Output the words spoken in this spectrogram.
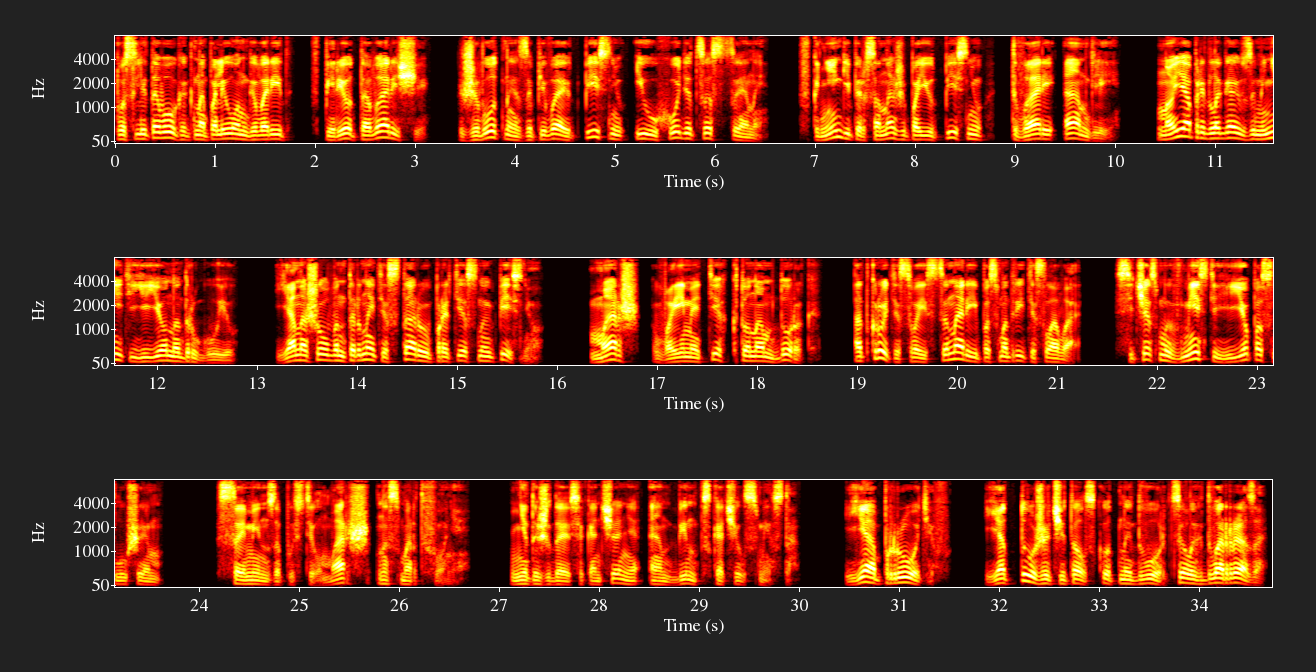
После того, как Наполеон говорит «Вперед, товарищи!», Животные запевают песню и уходят со сцены. В книге персонажи поют песню «Твари Англии». Но я предлагаю заменить ее на другую. Я нашел в интернете старую протестную песню. «Марш во имя тех, кто нам дорог». Откройте свои сценарии и посмотрите слова. Сейчас мы вместе ее послушаем. Самин запустил марш на смартфоне. Не дожидаясь окончания, Анбин вскочил с места. «Я против. Я тоже читал «Скотный двор» целых два раза.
